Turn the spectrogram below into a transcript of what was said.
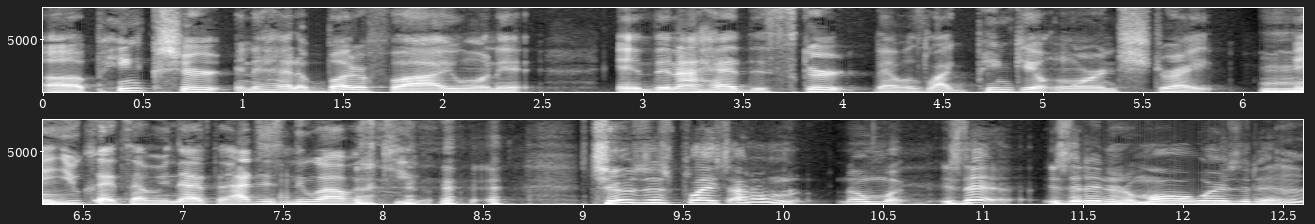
a, a pink shirt and it had a butterfly on it. And then I had this skirt that was like pink and orange stripe. Mm-hmm. And you couldn't tell me nothing. I just knew I was cute. Children's place. I don't know much. Is that is that in the mall? Where is it at? Mhm,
